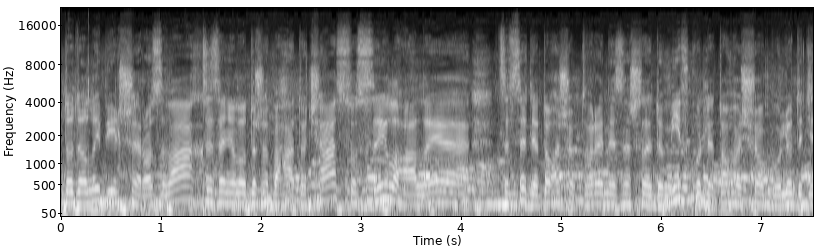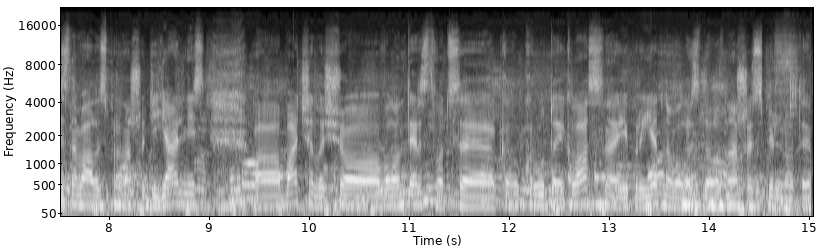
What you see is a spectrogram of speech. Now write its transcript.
додали більше розваг. Це зайняло дуже багато часу, сил, але це все для того, щоб тварини знайшли домівку, для того, щоб люди дізнавались про нашу діяльність, бачили, що волонтерство це круто і класно, і приєднувались до нашої спільноти.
